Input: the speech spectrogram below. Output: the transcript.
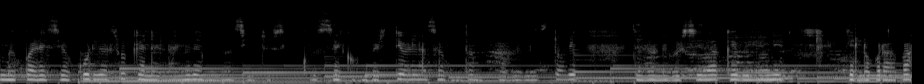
Me pareció curioso que en el año de 1905 se convirtió en la segunda mujer de la historia de la universidad que viene que lograba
